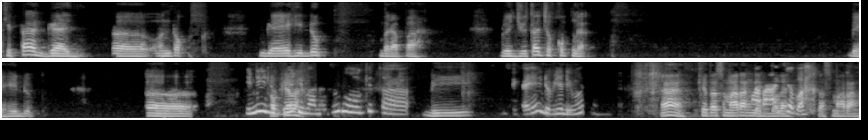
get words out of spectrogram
kita gaji untuk biaya hidup berapa 2 juta cukup nggak biaya hidup Eh, Ini hidupnya Oke lah. di mana dulu kita? di Kayaknya hidupnya di mana? ah kita Semarang deh Semarang boleh aja, Pak. kita Semarang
